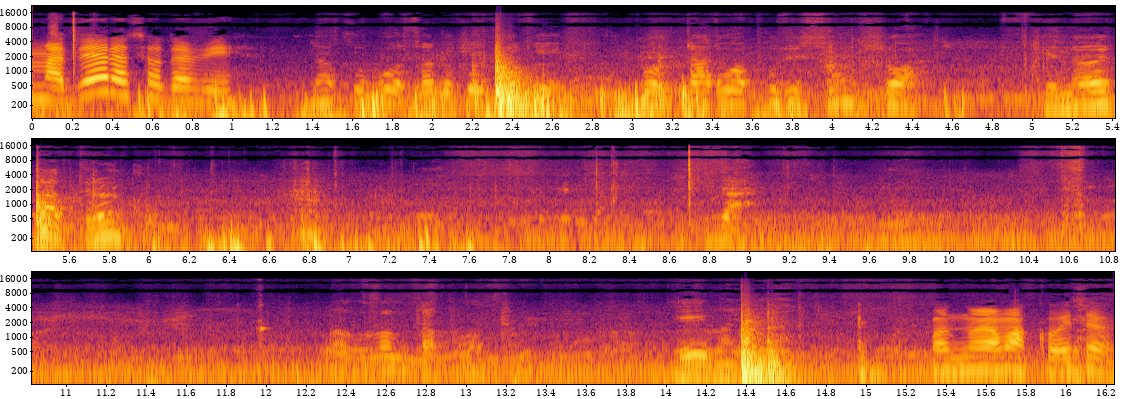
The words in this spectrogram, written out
madeira, seu Davi? Não, que vou, sabe que tenho que botar uma posição só. Senão ele dá tranco. Dá. Logo, logo tá pronto. Ei, mas Quando não é uma coisa, é.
